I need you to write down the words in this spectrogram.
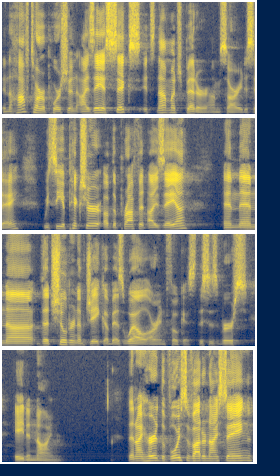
In the Haftarah portion, Isaiah 6, it's not much better, I'm sorry to say. We see a picture of the prophet Isaiah, and then uh, the children of Jacob as well are in focus. This is verse 8 and 9. Then I heard the voice of Adonai saying,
